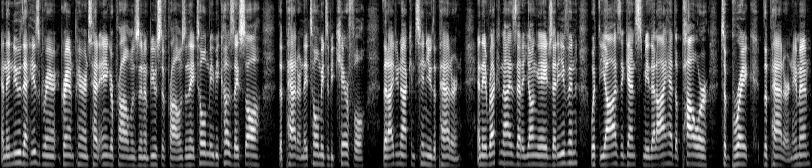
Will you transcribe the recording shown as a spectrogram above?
and they knew that his grand, grandparents had anger problems and abusive problems. And they told me because they saw the pattern, they told me to be careful that I do not continue the pattern. And they recognized at a young age that even with the odds against me, that I had the power to break the pattern. Amen?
